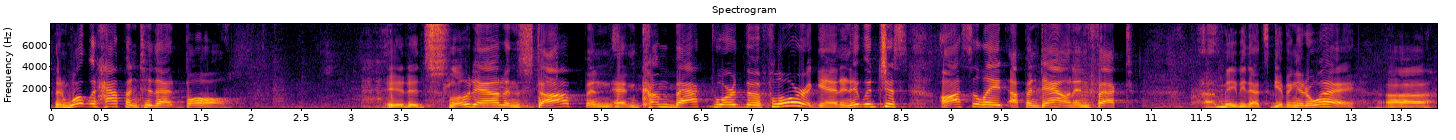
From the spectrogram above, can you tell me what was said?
then what would happen to that ball? It'd slow down and stop and, and come back toward the floor again. And it would just oscillate up and down. In fact, uh, maybe that's giving it away. Uh,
